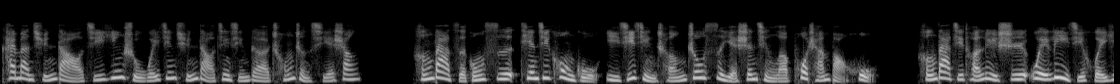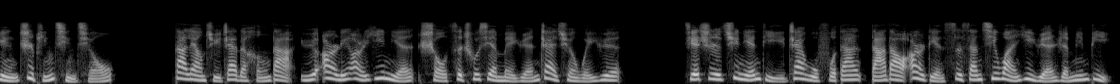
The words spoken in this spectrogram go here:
开曼群岛及英属维京群岛进行的重整协商。恒大子公司天基控股以及景城周四也申请了破产保护。恒大集团律师未立即回应置评请求。大量举债的恒大于二零二一年首次出现美元债券违约，截至去年底，债务负担达到二点四三七万亿元人民币。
